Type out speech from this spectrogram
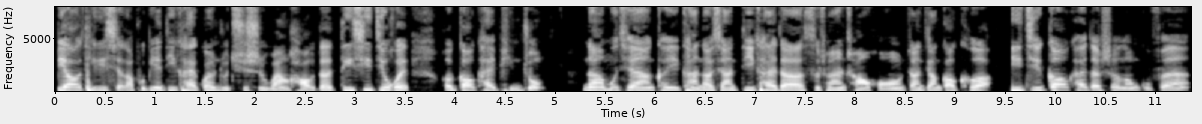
标题里写了普遍低开，关注趋势完好的低吸机会和高开品种。那目前可以看到，像低开的四川长虹、张江高科，以及高开的盛龙股份。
